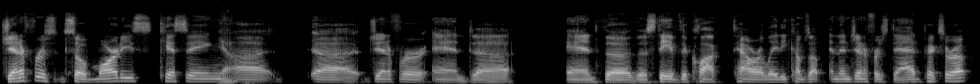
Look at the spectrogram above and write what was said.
Jennifer's so Marty's kissing uh, uh, Jennifer and uh, and the the stave the clock tower lady comes up, and then Jennifer's dad picks her up.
